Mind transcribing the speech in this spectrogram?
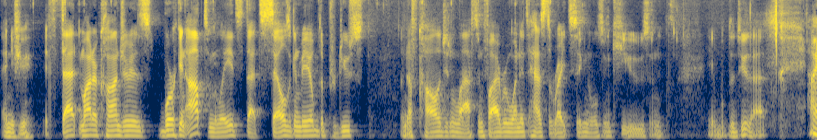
And if you if that mitochondria is working optimally, it's that cell's going to be able to produce enough collagen and elastin fiber when it has the right signals and cues, and it's able to do that. I,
